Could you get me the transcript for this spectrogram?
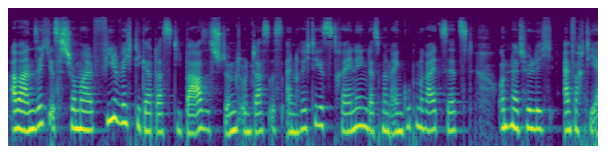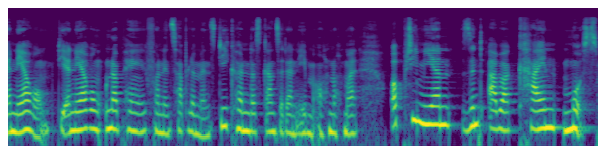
Aber an sich ist schon mal viel wichtiger, dass die Basis stimmt und das ist ein richtiges Training, dass man einen guten Reiz setzt und natürlich einfach die Ernährung. Die Ernährung unabhängig von den Supplements, die können das Ganze dann eben auch nochmal optimieren, sind aber kein Muss.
